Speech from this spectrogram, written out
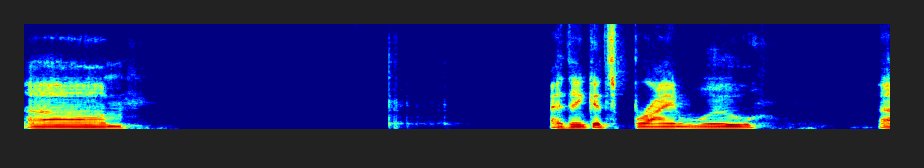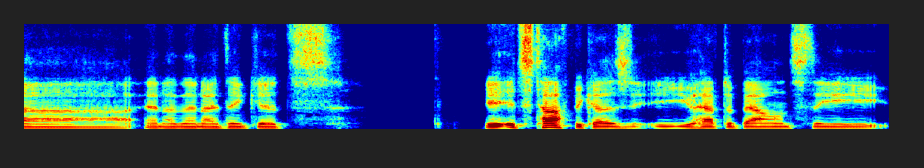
Um, I think it's Bryan Woo, uh, and then I think it's it's tough because you have to balance the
